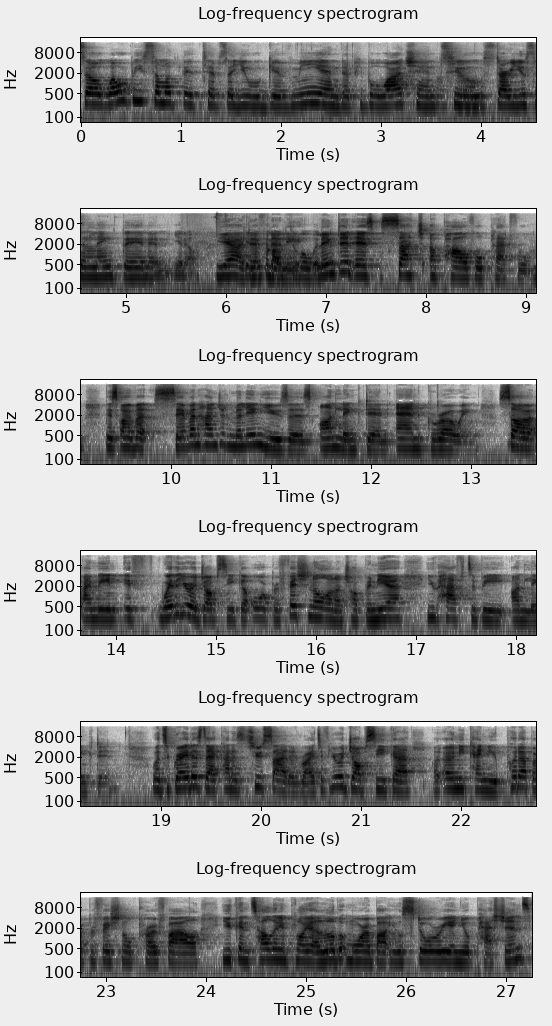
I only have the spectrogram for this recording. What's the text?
So, what would be some of the tips that you would give me and the people watching okay. to start using LinkedIn and you know? Yeah, definitely. LinkedIn it? is such a powerful platform. There's over 700 million users on LinkedIn and growing. So, I mean, if whether you're a job seeker or a professional or an entrepreneur, you have to be on LinkedIn. What's great is that kind of two-sided, right? If you're a job seeker, not only can you put up a professional profile, you can tell an employer a little bit more about your story and your passions,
